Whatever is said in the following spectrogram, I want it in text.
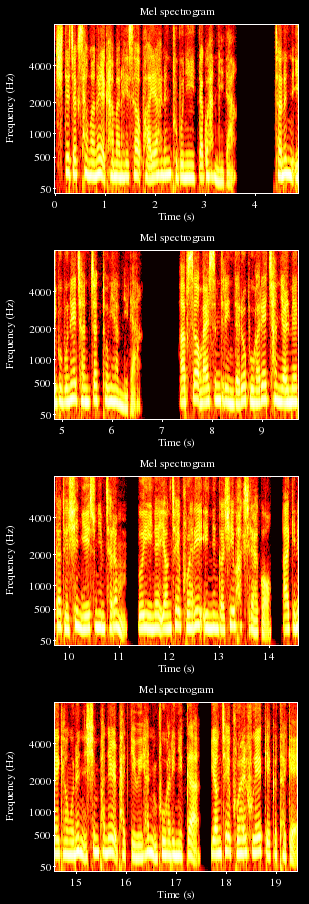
시대적 상황을 감안해서 봐야 하는 부분이 있다고 합니다. 저는 이 부분에 전적 동의합니다. 앞서 말씀드린 대로 부활의 첫 열매가 되신 예수님처럼 의인의 영체 부활이 있는 것이 확실하고 악인의 경우는 심판을 받기 위한 부활이니까 영체 부활 후에 깨끗하게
